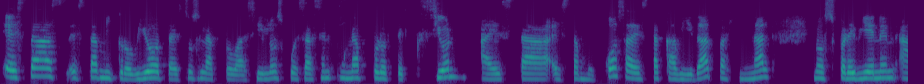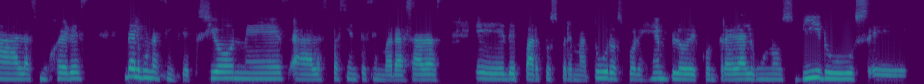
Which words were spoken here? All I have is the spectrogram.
Estas, esta microbiota, estos lactobacilos, pues hacen una protección a esta, esta mucosa, a esta cavidad vaginal, nos previenen a las mujeres de algunas infecciones, a las pacientes embarazadas eh, de partos prematuros, por ejemplo, de contraer algunos virus, eh,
